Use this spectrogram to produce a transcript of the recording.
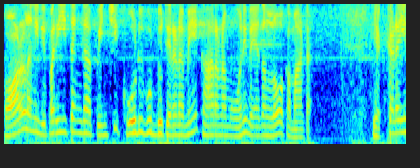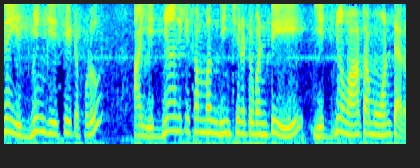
కోళ్ళని విపరీతంగా పెంచి కోడిగుడ్డు తినడమే కారణము అని వేదంలో ఒక మాట. ఎక్కడైనా యజ్ఞం చేసేటప్పుడు ఆ యజ్ఞానికి సంబంధించినటువంటి యజ్ఞవాటము అంటారు.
